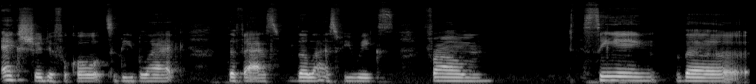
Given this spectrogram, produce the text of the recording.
extra difficult to be black the fast the last few weeks from seeing the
